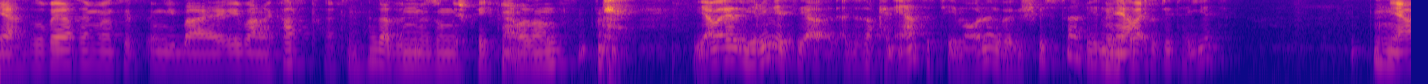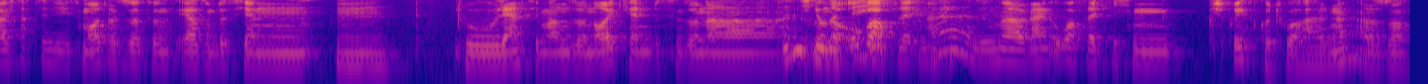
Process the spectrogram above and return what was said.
Ja, so wäre es, wenn wir uns jetzt irgendwie bei Rewe an der Kasse treffen. Da würden wir so ein Gespräch führen, aber sonst. Ja, aber wir reden jetzt ja, also es ist auch kein ernstes Thema, oder? Über Geschwister reden wir Ja, aber so detailliert. Ja, aber ich dachte, die Smalltalk-Situation ist eher so ein bisschen. Mh, du lernst jemanden so neu kennen, ein bisschen so einer, nicht so nur einer. Oberfläche, nein, so einer rein oberflächlichen Gesprächskultur halt, ne? Also so.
